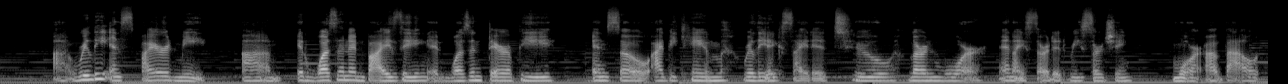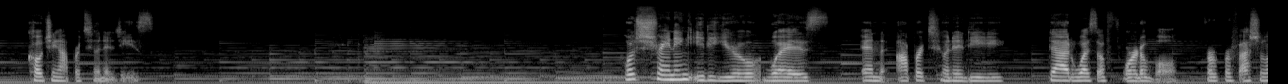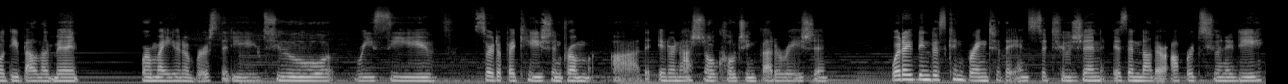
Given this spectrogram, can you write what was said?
uh, really inspired me. Um, it wasn't advising, it wasn't therapy. And so I became really excited to learn more and I started researching more about coaching opportunities. Coach Training EDU was an opportunity that was affordable for professional development for my university to receive certification from uh, the International Coaching Federation. What I think this can bring to the institution is another opportunity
